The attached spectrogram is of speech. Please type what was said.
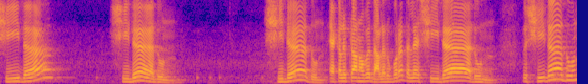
শিদা, শিদাদুন শিদাদুন। একালে প্রাণ হবে দালের উপরে, তাহলে শিদাদুন। তো শিদাদুন,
